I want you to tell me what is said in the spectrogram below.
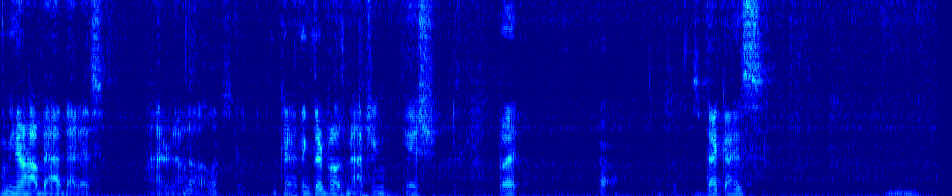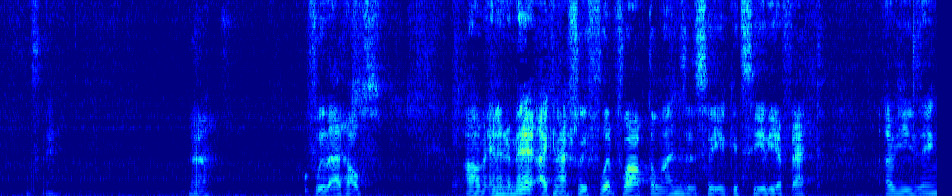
let me know how bad that is. I don't know. No, it looks good. Okay, I think they're both matching ish, but Oh, I'll put this. that guy's. hmm, Let's see. Yeah. Hopefully that helps. Um, and in a minute, I can actually flip flop the lenses so you could see the effect of using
